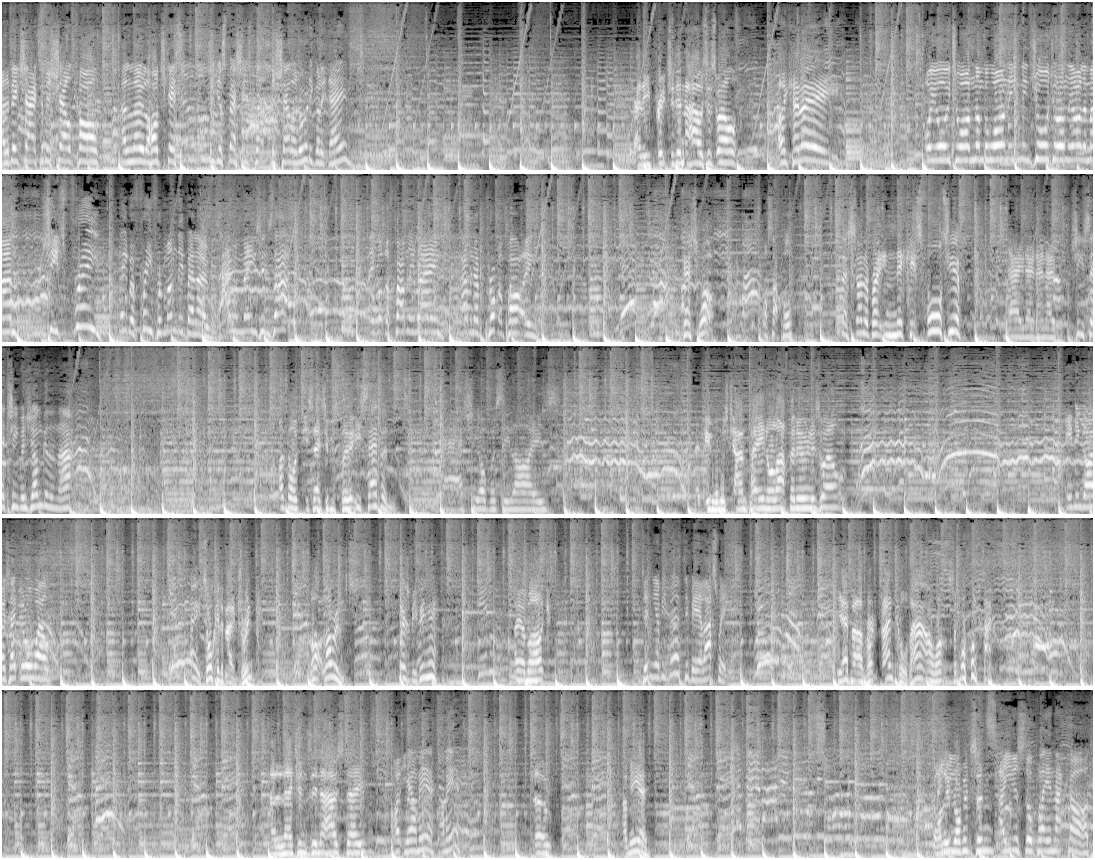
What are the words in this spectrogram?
And a big shout out to Michelle Cole and Lola Hodgkiss. She just messaged, but Michelle had already got it down. Ellie Pritchard in the house as well. Hi, Kelly. Oi oi to our number one, Evening Georgia on the Isle of Man. She's free! They were free from Monday, Benno. How amazing is that? They got the family round, having a proper party. Guess what? What's that, Paul? They're celebrating Nicky's 40th. No, no, no, no. She said she was younger than that. I thought she said she was 37. Yeah, she obviously lies. Been on the champagne all afternoon as well. Evening, guys. Hope you're all well. Hey, talking about drink. Mark Lawrence. Where's me beer? Hiya, Mark. Didn't you have your birthday beer last week? Yeah, but I've drank all that. I want some more now. The legends in the house, Dave. Oh, yeah, I'm here. I'm here. So, I'm here. Colin Robinson. Are you still playing that card?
